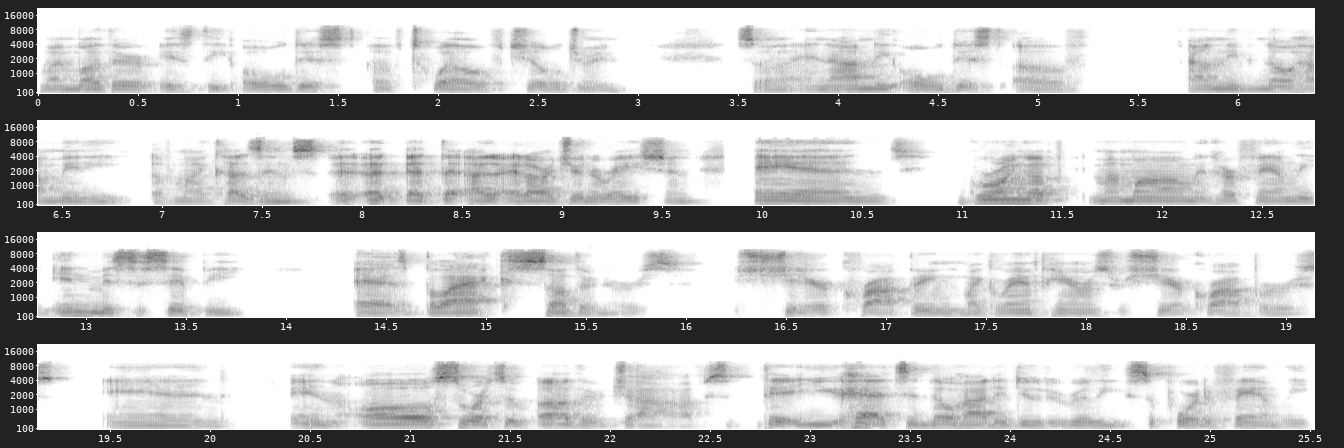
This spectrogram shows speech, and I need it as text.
My mother is the oldest of 12 children. So and i'm the oldest of I don't even know how many of my cousins at, at, the, uh, at our generation. And growing up, my mom and her family in Mississippi as Black Southerners, sharecropping. My grandparents were sharecroppers and and all sorts of other jobs that you had to know how to do to really support a family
